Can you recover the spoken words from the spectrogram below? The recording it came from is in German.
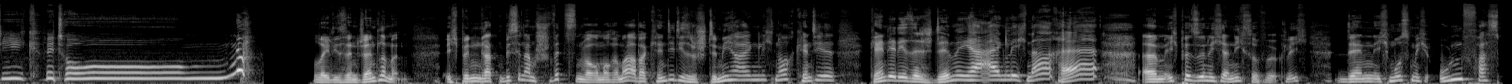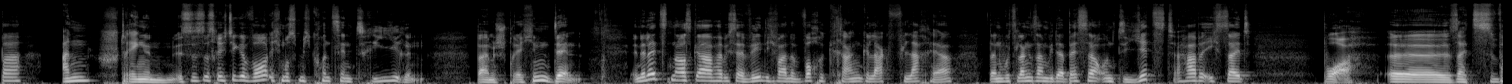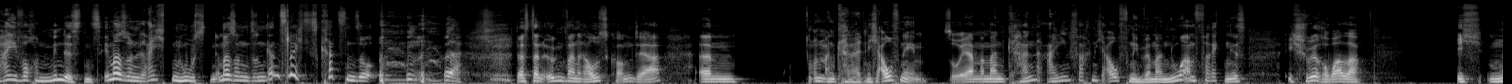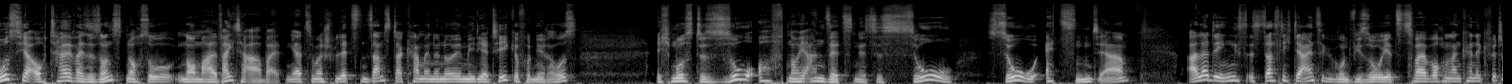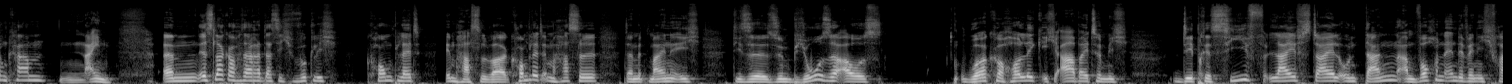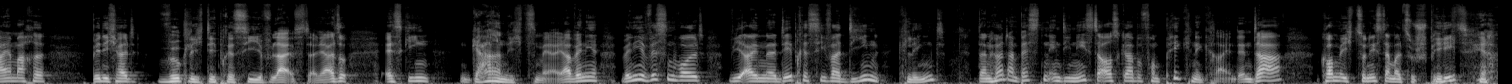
Die Quittung. Ladies and Gentlemen, ich bin gerade ein bisschen am Schwitzen, warum auch immer, aber kennt ihr diese Stimme hier eigentlich noch? Kennt ihr, kennt ihr diese Stimme hier eigentlich noch, hä? Ähm, ich persönlich ja nicht so wirklich, denn ich muss mich unfassbar anstrengen. Ist es das richtige Wort? Ich muss mich konzentrieren beim Sprechen, denn in der letzten Ausgabe habe ich es erwähnt, ich war eine Woche krank, lag flach, ja. Dann wurde es langsam wieder besser und jetzt habe ich seit, boah, äh, seit zwei Wochen mindestens immer so einen leichten Husten, immer so ein, so ein ganz leichtes Kratzen, so, das dann irgendwann rauskommt, ja. Ähm, und man kann halt nicht aufnehmen. So, ja, man, kann einfach nicht aufnehmen, wenn man nur am Verrecken ist. Ich schwöre, Wallah, ich muss ja auch teilweise sonst noch so normal weiterarbeiten. Ja, zum Beispiel letzten Samstag kam eine neue Mediatheke von mir raus. Ich musste so oft neu ansetzen. Es ist so, so ätzend, ja. Allerdings ist das nicht der einzige Grund, wieso jetzt zwei Wochen lang keine Quittung kam. Nein. Ähm, es lag auch daran, dass ich wirklich komplett im Hassel war. Komplett im Hassel, damit meine ich diese Symbiose aus Workaholic, ich arbeite mich depressiv Lifestyle und dann am Wochenende, wenn ich frei mache, bin ich halt wirklich depressiv Lifestyle. Ja, also es ging gar nichts mehr. Ja, wenn ihr, wenn ihr wissen wollt, wie ein äh, depressiver Dean klingt, dann hört am besten in die nächste Ausgabe vom Picknick rein. Denn da komme ich zunächst einmal zu spät. Ja.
